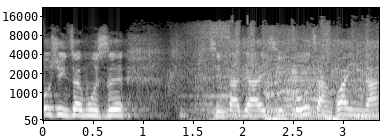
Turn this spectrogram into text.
周训正牧师，请大家一起鼓掌欢迎他。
